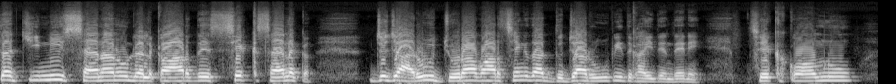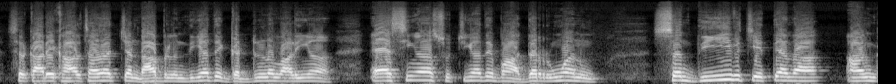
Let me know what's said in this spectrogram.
ਤਾਂ ਚੀਨੀ ਸੈਨਾ ਨੂੰ ਲਲਕਾਰ ਦੇ ਸਿੱਖ ਸੈਨਿਕ ਜੁਝਾਰੂ ਜ਼ੋਰਾਵਾਰ ਸਿੰਘ ਦਾ ਦੂਜਾ ਰੂਪ ਹੀ ਦਿਖਾਈ ਦਿੰਦੇ ਨੇ। ਸਿੱਖ ਕੌਮ ਨੂੰ ਸਰਕਾਰੇ ਖਾਲਸਾ ਦਾ ਝੰਡਾ ਬੁਲੰਦੀਆਂ ਤੇ ਗੱਡਣ ਵਾਲੀਆਂ ਐਸੀਆਂ ਸੁੱਚੀਆਂ ਤੇ ਬਹਾਦਰ ਰੂਹਾਂ ਨੂੰ ਸੰਦੀਪ ਚੇਤਿਆਂ ਦਾ ਅੰਗ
